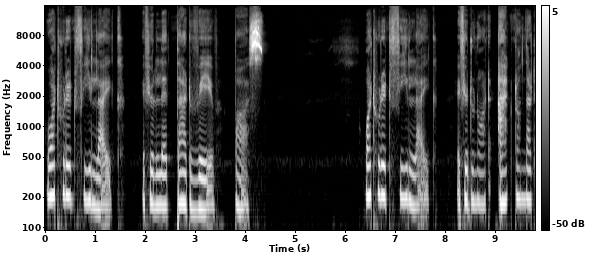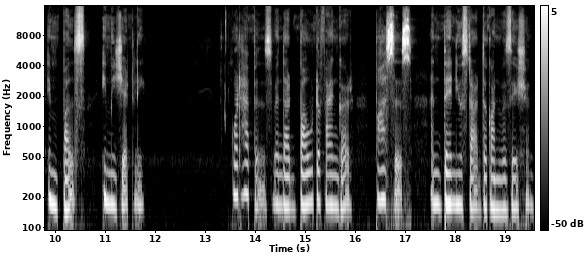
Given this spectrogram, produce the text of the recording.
What would it feel like if you let that wave pass? What would it feel like if you do not act on that impulse immediately? What happens when that bout of anger passes and then you start the conversation.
